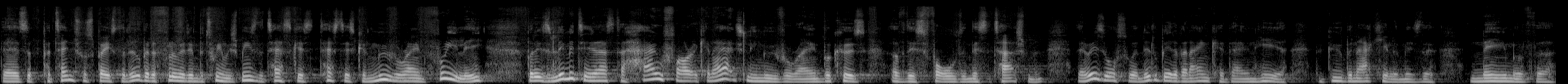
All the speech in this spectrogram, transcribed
There's a potential space with a little bit of fluid in between, which means the testis, testis can move around freely, but it's limited as to how far it can actually move around because of this fold and this attachment. There is also a little bit of an anchor down here. The gubernaculum is the name of the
